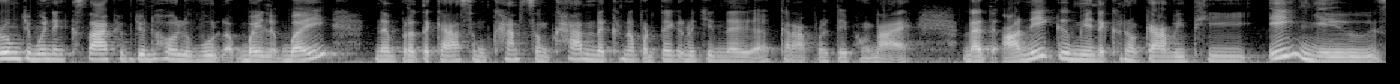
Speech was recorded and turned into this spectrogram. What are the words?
រួមជាមួយនឹងខ្សែភាពយន្ត Hollywood ល្បីៗនិងព្រឹត្តិការណ៍សំខាន់សំខាន់នៅក្នុងប្រទេសក៏ដូចជានៅក្រៅប្រទេសផងដែរដែលទាំងអស់នេះគឺមាននៅក្នុងកម្មវិធី E News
